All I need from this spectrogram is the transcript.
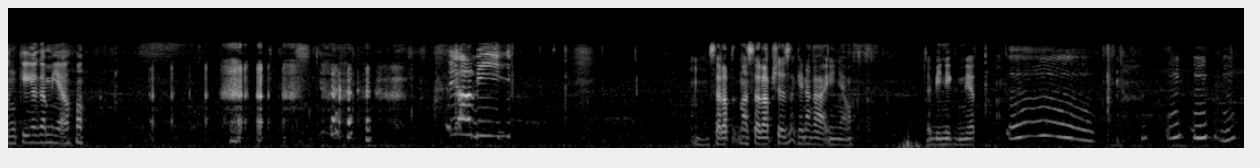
Monkey nga gamiyaw. Yummy! Mm, Sarap, masarap siya sa kinakain niya. oh. Sa binignit. Mmm. Mm, mm, mm.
